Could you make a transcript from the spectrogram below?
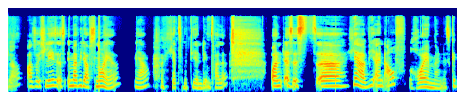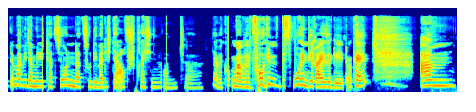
Ja, also ich lese es immer wieder aufs Neue. Ja, jetzt mit dir in dem Falle. Und es ist äh, ja wie ein Aufräumen. Es gibt immer wieder Meditationen dazu, die werde ich dir aufsprechen. Und äh, ja, wir gucken mal, wohin, bis wohin die Reise geht, okay? Ähm,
